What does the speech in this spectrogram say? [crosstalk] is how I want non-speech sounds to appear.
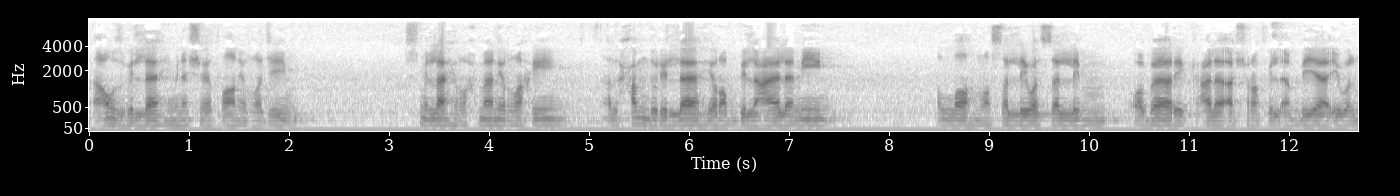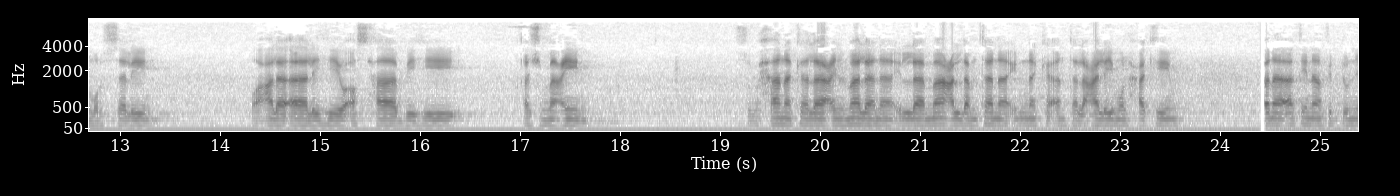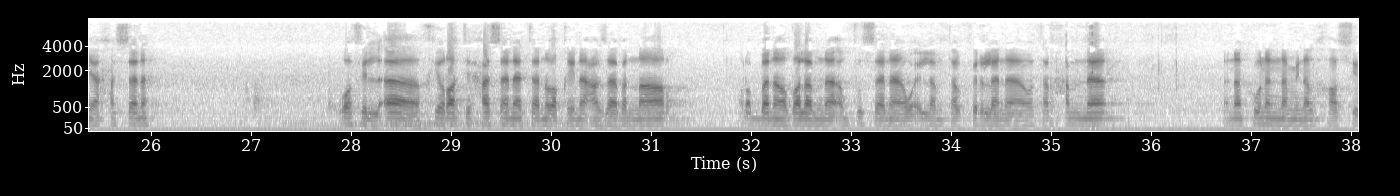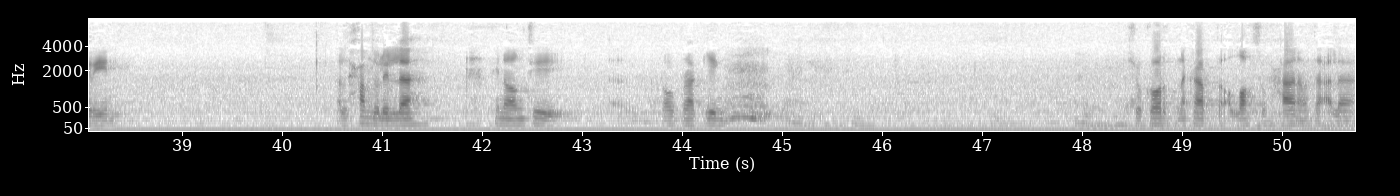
أعوذ بالله من الشيطان الرجيم. بسم الله الرحمن الرحيم. الحمد لله رب العالمين. اللهم صل وسلم وبارك على أشرف الأنبياء والمرسلين وعلى آله وأصحابه أجمعين. سبحانك لا علم لنا إلا ما علمتنا إنك أنت العليم الحكيم. ربنا آتنا في الدنيا حسنة وفي الآخرة حسنة وقنا عذاب النار ربنا ظلمنا أنفسنا وإن لم تغفر لنا وترحمنا لنكونن من الخاسرين الحمد لله พี่น้องที่เรารักยิ่งชุกรนะครับต่อ Allah سبحانه และ تعالى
